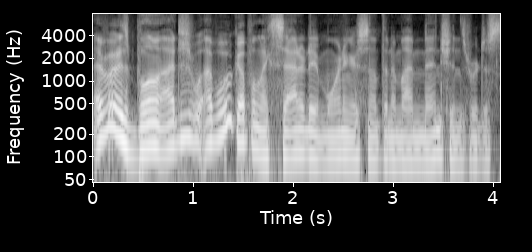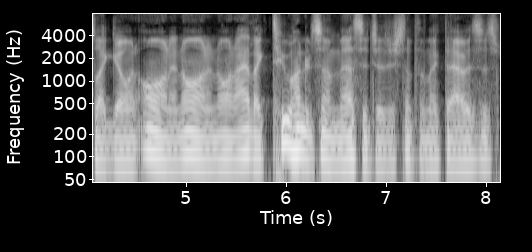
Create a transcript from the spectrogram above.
Everybody's blown. I just I woke up on like Saturday morning or something, and my mentions were just like going on and on and on. I had like 200 some messages or something like that. It was just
